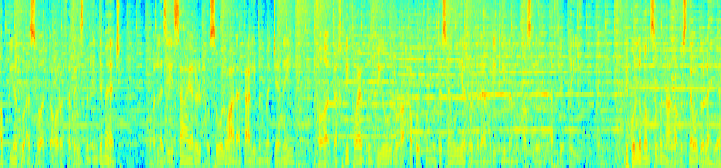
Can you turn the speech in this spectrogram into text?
أبيض وأسود عرف باسم الاندماج والذي سعى للحصول على تعليم مجاني وتخفيف عبء الديون وحقوق متساوية للأمريكيين من أصل أفريقي. بكل منصب على مستوى الولاية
